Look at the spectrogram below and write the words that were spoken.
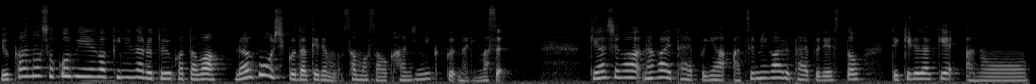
床の底冷えが気になるという方はラグを敷くだけでも寒さを感じにくくなります。毛足が長いタイプや厚みがあるタイプですとできるだけ、あの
